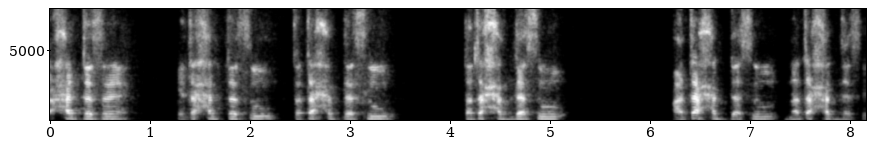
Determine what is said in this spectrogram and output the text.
تحدث يتحدث تتحدث تتحدث أتحدث نتحدث.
